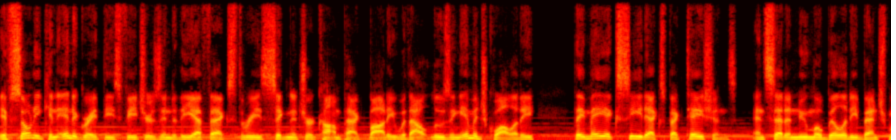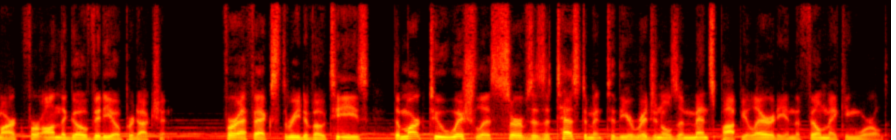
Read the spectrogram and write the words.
If Sony can integrate these features into the FX3's signature compact body without losing image quality, they may exceed expectations and set a new mobility benchmark for on-the-go video production. For FX3 devotees, the Mark II wishlist serves as a testament to the original's immense popularity in the filmmaking world.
